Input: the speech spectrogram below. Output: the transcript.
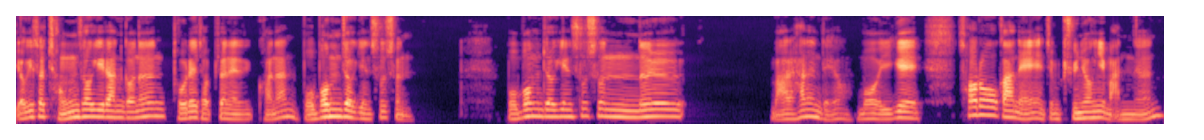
여기서 정석이란 거는 돌의 접전에 관한 모범적인 수순, 모범적인 수순을 말하는데요. 뭐 이게 서로 간에 좀 균형이 맞는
